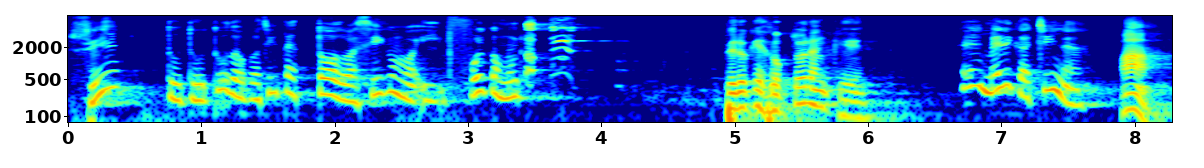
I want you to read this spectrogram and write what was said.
¿Sí? Tu, tu, tu, dos cositas, todo así como, y fue como un... ¿Pero qué es doctora en qué? Es médica china, Ah.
